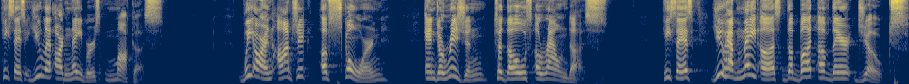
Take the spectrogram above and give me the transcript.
He says, You let our neighbors mock us. We are an object of scorn and derision to those around us. He says, you have made us the butt of their jokes.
